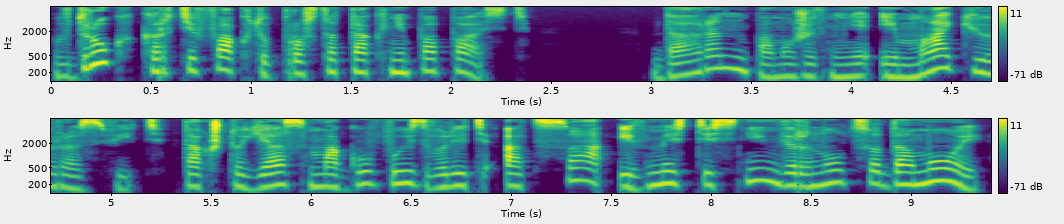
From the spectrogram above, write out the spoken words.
вдруг к артефакту просто так не попасть. Даррен поможет мне и магию развить, так что я смогу вызволить отца и вместе с ним вернуться домой.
